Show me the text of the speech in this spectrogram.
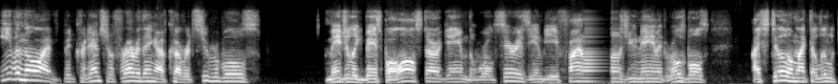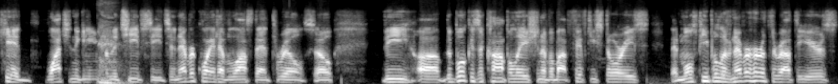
even though I've been credentialed for everything, I've covered Super Bowls, Major League Baseball All Star Game, the World Series, the NBA Finals, you name it, Rose Bowls. I still am like the little kid watching the game from the cheap seats and never quite have lost that thrill. So the uh, the book is a compilation of about 50 stories that most people have never heard throughout the years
